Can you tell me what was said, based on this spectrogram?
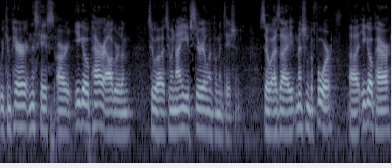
we compare, in this case, our Ego-Par algorithm to a, to a naive serial implementation. So as I mentioned before, Ego-Par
